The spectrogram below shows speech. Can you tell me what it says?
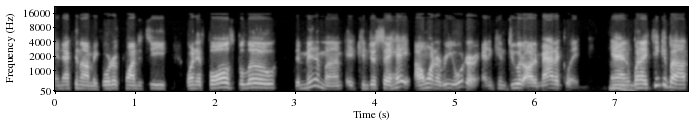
an economic order quantity. When it falls below the minimum, it can just say, hey, I want to reorder, and it can do it automatically. Mm. And when I think about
